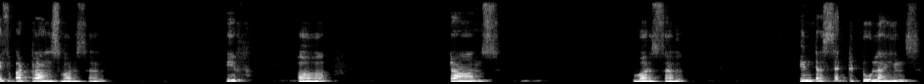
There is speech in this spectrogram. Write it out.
if a transversal if a transversal intersect two lines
